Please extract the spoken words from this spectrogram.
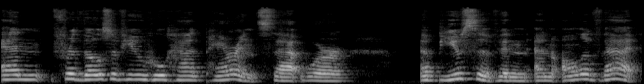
and for those of you who had parents that were abusive and and all of that,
